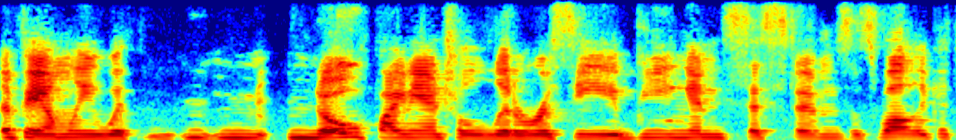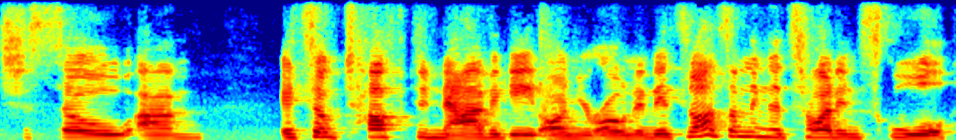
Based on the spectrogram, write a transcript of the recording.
a family with n- no financial literacy, being in systems as well. Like it's just so um it's so tough to navigate on your own and it's not something that's taught in school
